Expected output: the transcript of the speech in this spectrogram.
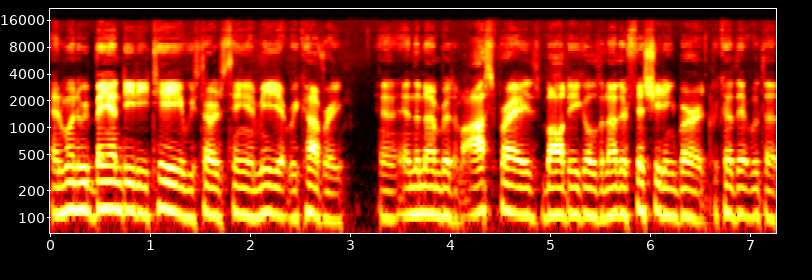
And when we banned DDT, we started seeing immediate recovery in, in the numbers of ospreys, bald eagles, and other fish eating birds because it was a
